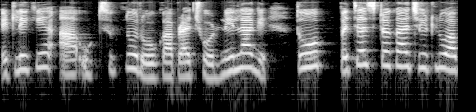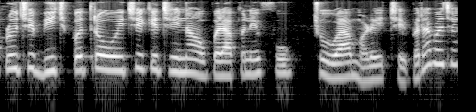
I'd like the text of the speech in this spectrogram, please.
એટલે કે આ ઉત્સુકનો રોગ આપણા છોડને લાગે, તો પચાસ ટકા જેટલું આપણું જે બીજપત્ર હોય છે કે જેના ઉપર આપણને ફૂગ જોવા મળે છે, બરાબર છે?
